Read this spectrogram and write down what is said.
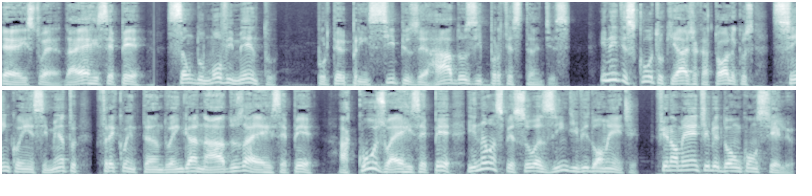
é, isto é, da RCP, são do movimento, por ter princípios errados e protestantes. E nem discuto que haja católicos sem conhecimento frequentando enganados a RCP. Acuso a RCP e não as pessoas individualmente. Finalmente, lhe dou um conselho.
